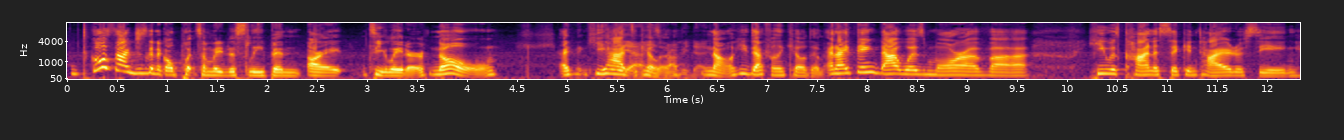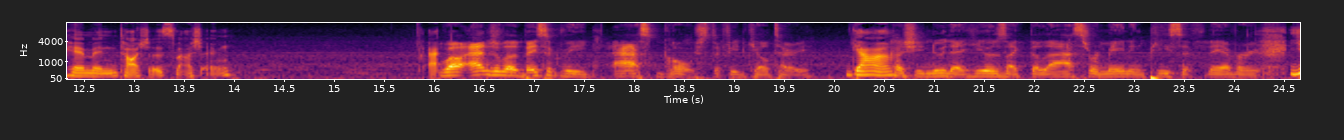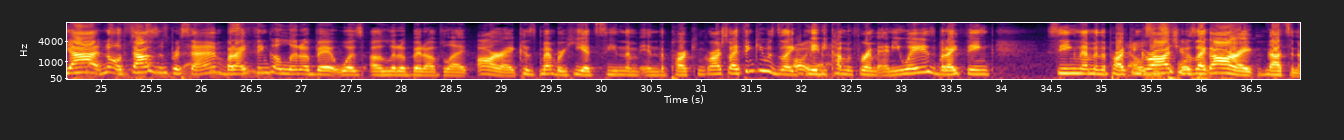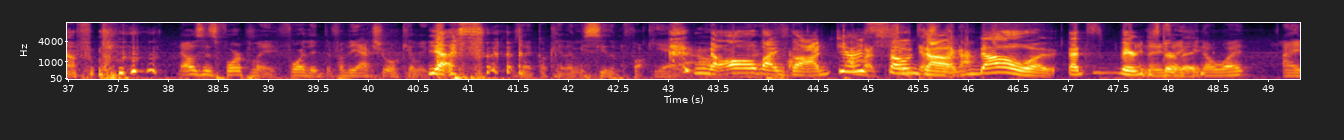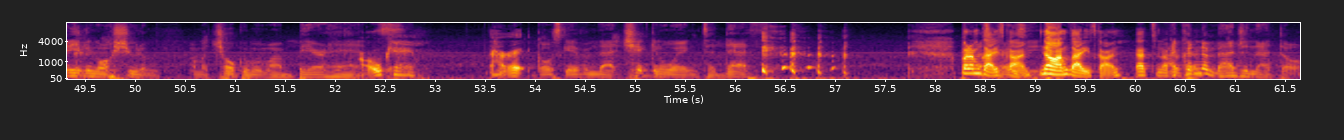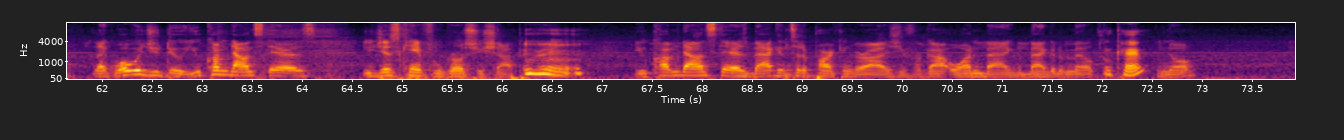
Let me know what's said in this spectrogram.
Ghost's not just gonna go put somebody to sleep and all right, see you later. No. I think he had yeah, to kill him. No, he definitely killed him. And I think that was more of uh he was kind of sick and tired of seeing him and Tasha smashing. Well, Angela basically asked Ghost if he'd kill Terry Yeah. because she knew that he was like the last remaining piece if they ever. Yeah, no, thousand is back in percent. But I think a little bit was a little bit of like, all right, because remember he had seen them in the parking garage, so I think he was like Oh, maybe yeah. coming for him anyways. But I think seeing them in the parking garage, he was like, all right, that's enough. That was his foreplay for the for the actual killing. yes. He's like, okay, let me see them. Fuck yeah. no, oh my god, it. you're so dumb. No, that's very And then he's disturbing. like, you know what? I ain't even gonna shoot him. I'm gonna choke him with my bare hands. okay, all right, Ghost gave him that chicken wing to death. but I'm That's glad he's gone. No, I'm glad he's gone. That's enough. I couldn't him. imagine that though. Like, what would you do? You come downstairs. You just came from grocery shopping, Mm-hmm. right? You come downstairs back into the parking garage. You forgot one bag, the bag of the milk. Okay. You know,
